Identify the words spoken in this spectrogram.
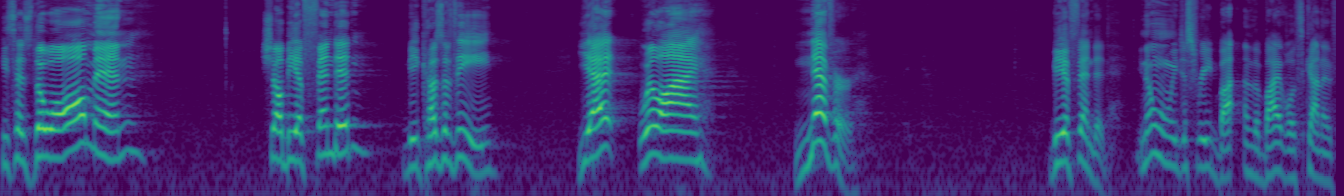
he says, Though all men shall be offended because of thee, yet will I never be offended. You know, when we just read the Bible, it's kind of,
